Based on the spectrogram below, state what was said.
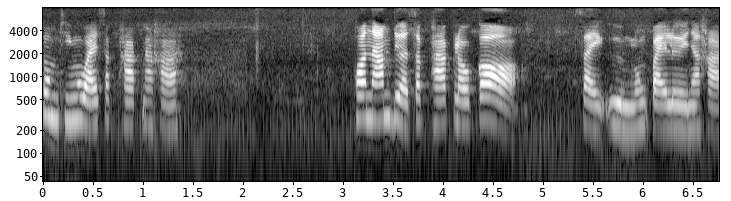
ต้มทิ้งไว้สักพักนะคะ พอน้ำเดือดสักพักเราก็ใส่อึ่งลงไปเลยนะคะ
